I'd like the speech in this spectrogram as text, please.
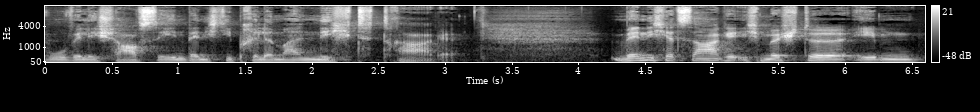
wo will ich scharf sehen, wenn ich die Brille mal nicht trage. Wenn ich jetzt sage, ich möchte eben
